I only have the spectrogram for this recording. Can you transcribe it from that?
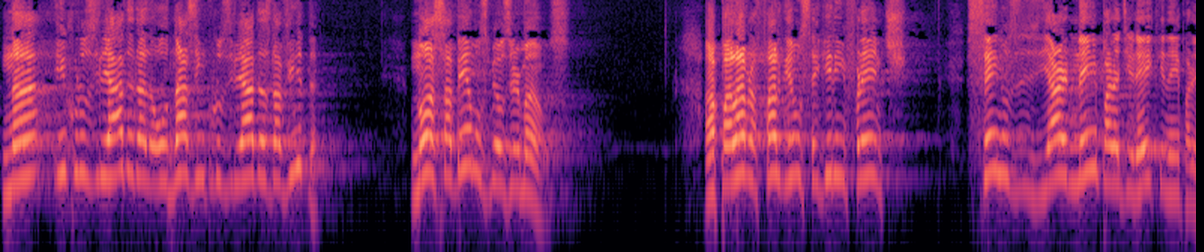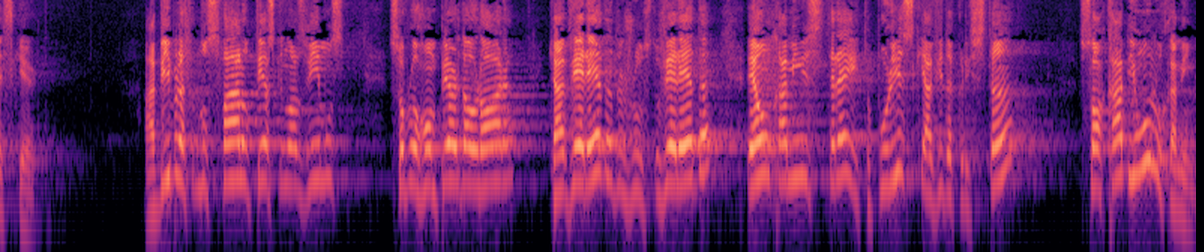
na encruzilhada da, ou nas encruzilhadas da vida. Nós sabemos, meus irmãos, a palavra fala que devemos seguir em frente, sem nos desviar nem para a direita e nem para a esquerda. A Bíblia nos fala, o texto que nós vimos, sobre o romper da aurora, que é a vereda do justo. Vereda é um caminho estreito, por isso que a vida cristã só cabe um no caminho.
